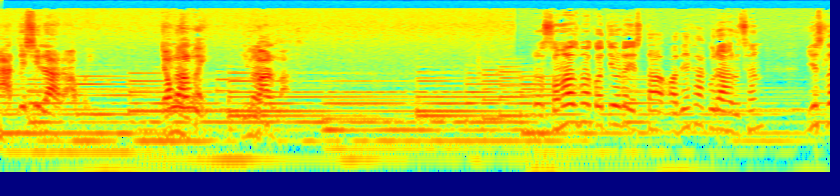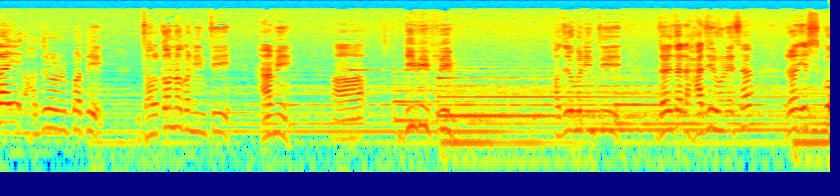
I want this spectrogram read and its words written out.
हातले सिलाएर आफै जङ्गलमै हिमालमा। र समाजमा कतिवटा यस्ता अदेखा कुराहरू छन् यसलाई हजुरहरूप्रति झल्काउनको निम्ति हामी डिबी फिल्म हजुरको निम्ति जहिले तहिले हाजिर हुनेछ र यसको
